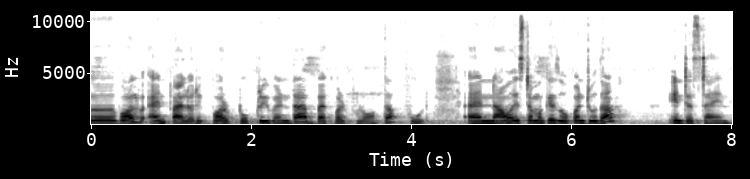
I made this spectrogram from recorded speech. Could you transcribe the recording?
uh, valve and pyloric valve to prevent the backward flow of the food. And now stomach is open to the intestine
